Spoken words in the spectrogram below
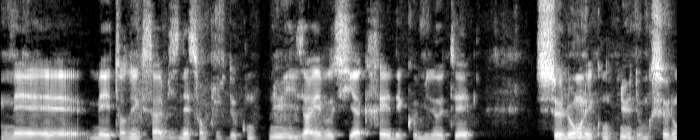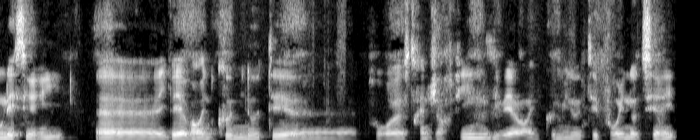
Mais, mais étant donné que c'est un business en plus de contenu, ils arrivent aussi à créer des communautés selon les contenus, donc selon les séries. Euh, il va y avoir une communauté euh, pour euh, Stranger Things, il va y avoir une communauté pour une autre série.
